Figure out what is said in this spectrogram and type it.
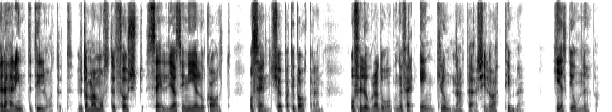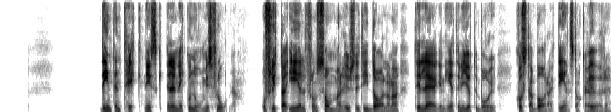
är det här inte tillåtet utan man måste först sälja sin el lokalt och sen köpa tillbaka den och förlorar då ungefär en krona per kilowattimme. Helt i onödan. Det är inte en teknisk eller en ekonomisk fråga. Att flytta el från sommarhuset i Dalarna till lägenheten i Göteborg kostar bara ett enstaka öre.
